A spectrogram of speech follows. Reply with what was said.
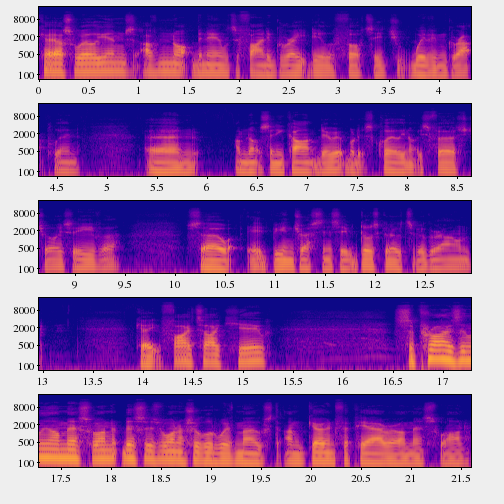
Khaos Williams, I've not been able to find a great deal of footage with him grappling, and I'm not saying he can't do it, but it's clearly not his first choice either. So it'd be interesting to see if it does go to the ground. Okay, fight IQ. Surprisingly on this one, this is one I struggled with most. I'm going for Piero on this one.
